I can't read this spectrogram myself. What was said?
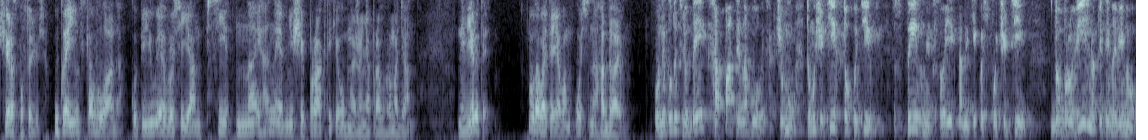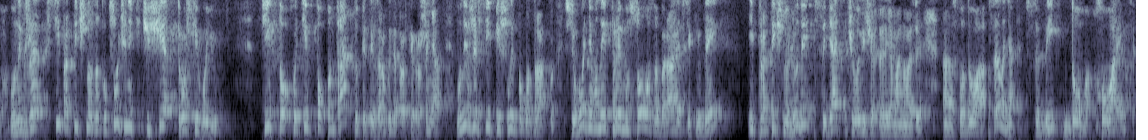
Ще раз повторюсь, українська влада копіює в росіян всі найганебніші практики обмеження прав громадян. Не вірите? Ну давайте я вам ось нагадаю. Вони будуть людей хапати на вулицях. Чому? Тому що ті, хто хотів з дивних своїх там якихось почуттів добровільно піти на війну, вони вже всі практично затусочені чи ще трошки воюють. Ті, хто хотів по контракту піти, заробити трошки грошенят, вони вже всі пішли по контракту. Сьогодні вони примусово забирають всіх людей, і практично люди сидять чоловіче, я маю на увазі е, складова населення, сидить вдома, ховається.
